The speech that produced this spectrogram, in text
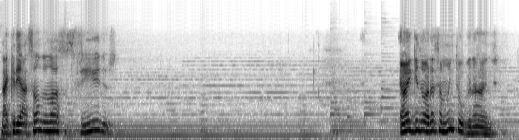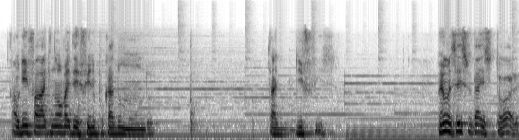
Na criação dos nossos filhos. É uma ignorância muito grande alguém falar que não vai ter filho por causa do mundo. Tá difícil. Mesmo você estudar história,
